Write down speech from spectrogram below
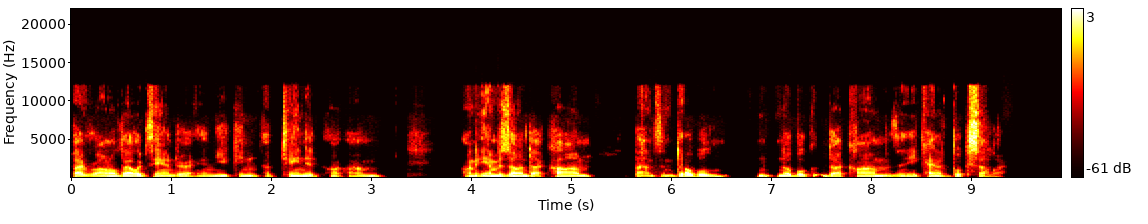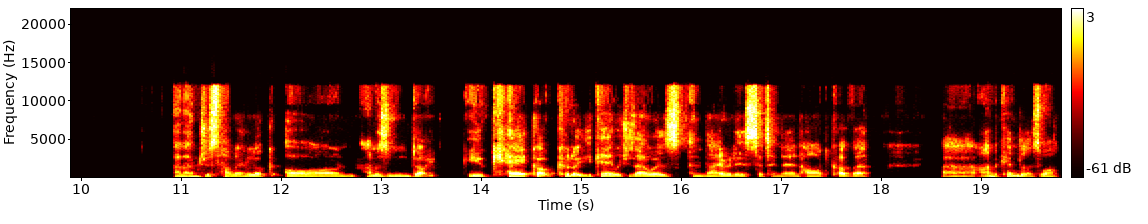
by Ronald Alexander. And you can obtain it uh, um, on Amazon.com, Barnes and Noble, Noble.com, any kind of bookseller. And I'm just having a look on Amazon.uk, uk, which is ours, and there it is sitting there in hardcover uh, and Kindle as well.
